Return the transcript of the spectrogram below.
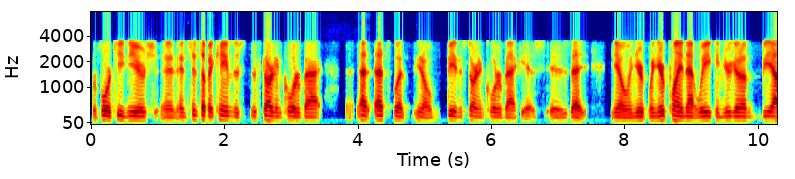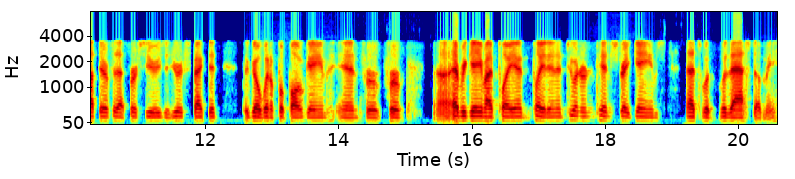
for 14 years, and, and since I became the, the starting quarterback, that, that's what you know being a starting quarterback is is that you know when you're when you're playing that week and you're going to be out there for that first series that you're expected to go win a football game. And for for uh, every game I play in played in in 210 straight games that's what was asked of me.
